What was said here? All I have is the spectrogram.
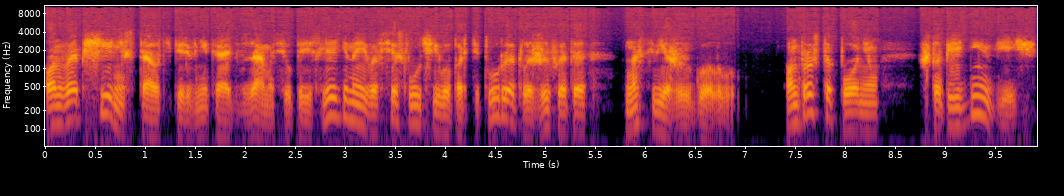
Он вообще не стал теперь вникать в замысел Переслегина и во все случаи его партитуры, отложив это на свежую голову. Он просто понял, что перед ним вещь,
